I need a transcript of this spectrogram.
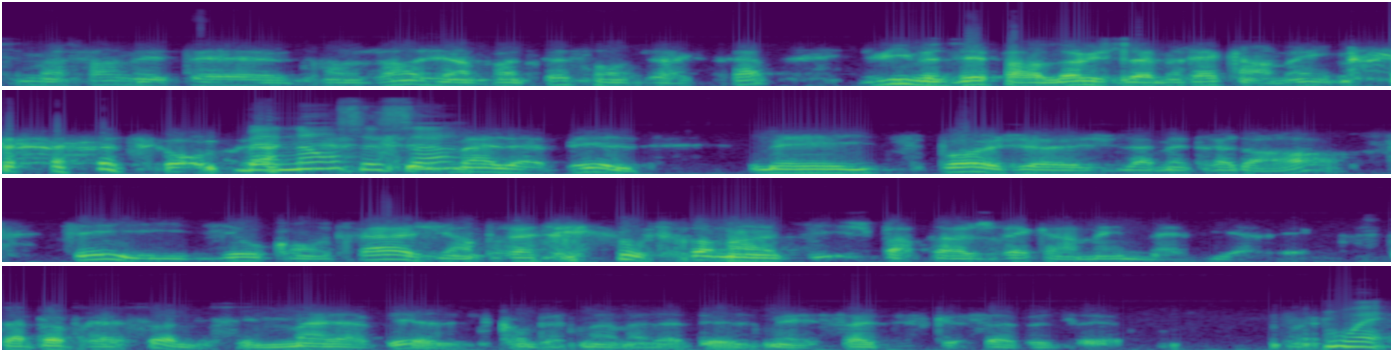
si ma femme était transgenre, j'emprunterais son jackstrap. Lui, il veut dire par là que je l'aimerais quand même. Ben non, c'est ça. malhabile. Mais il dit pas je, je la mettrais dehors. Tu sais, il dit au contraire, j'y emprunterais. Autrement dit, je partagerais quand même ma vie avec. C'est à peu près ça, mais c'est malhabile, complètement malhabile. Mais ça dit ce que ça veut dire. Ouais.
